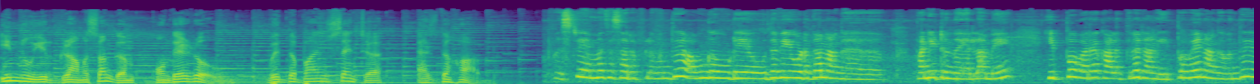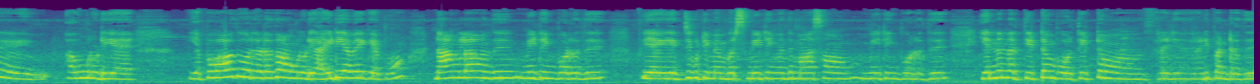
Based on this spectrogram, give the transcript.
Innuir Grama Sangam on their own with the Bio Center as the hub. First எம்எஸ்எஸ்ஆர்எஃப்ல வந்து அவங்களுடைய உதவியோடு தான் நாங்கள் பண்ணிகிட்டு இருந்தோம் எல்லாமே இப்போ வர காலத்தில் நாங்கள் இப்போவே நாங்கள் வந்து அவங்களுடைய எப்போவாவது ஒரு தடவை தான் அவங்களுடைய ஐடியாவே கேட்போம். நாங்களாக வந்து மீட்டிங் போடுறது எக்ஸிக்யூட்டிவ் மெம்பர்ஸ் மீட்டிங் வந்து மாதம் மீட்டிங் போடுறது என்னென்ன திட்டம் போ திட்டம் ரெடி ரெடி பண்ணுறது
